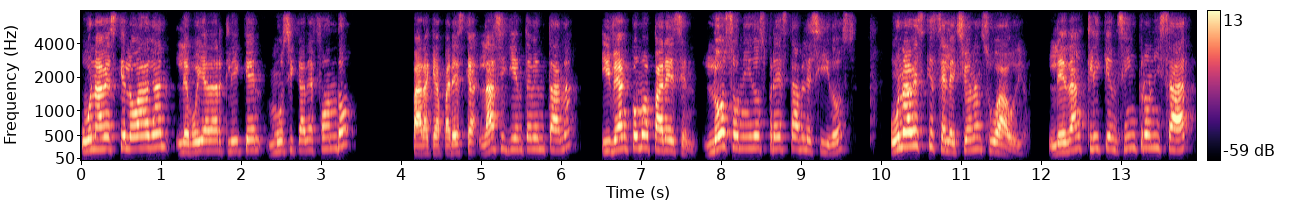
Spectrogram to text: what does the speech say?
Una vez que lo hagan, le voy a dar clic en música de fondo para que aparezca la siguiente ventana y vean cómo aparecen los sonidos preestablecidos. Una vez que seleccionan su audio, le dan clic en sincronizar,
